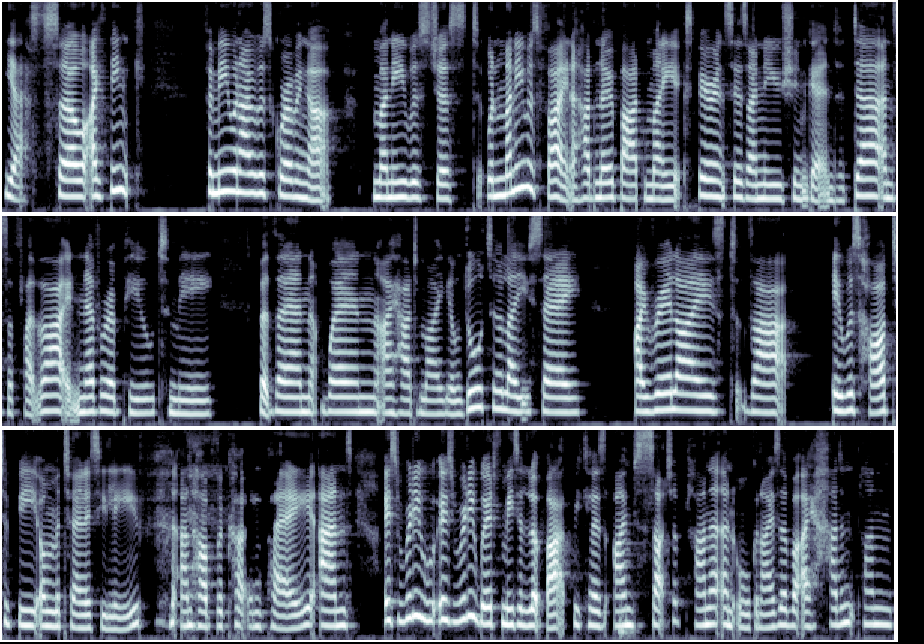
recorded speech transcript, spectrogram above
Yes. So I think for me, when I was growing up, money was just when money was fine. I had no bad money experiences. I knew you shouldn't get into debt and stuff like that. It never appealed to me. But then when I had my young daughter, like you say, I realized that it was hard to be on maternity leave and have the cut and pay. And it's really it's really weird for me to look back because i'm such a planner and organizer but i hadn't planned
